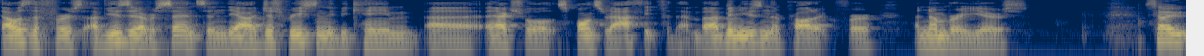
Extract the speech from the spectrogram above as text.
that was the first. I've used it ever since, and yeah, I just recently became uh, an actual sponsored athlete for them. But I've been using their product for a number of years. So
